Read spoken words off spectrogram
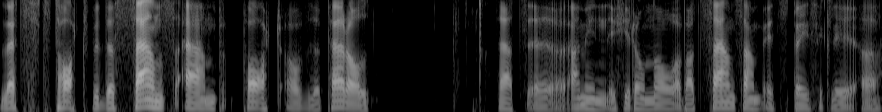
let's start with the SansAmp part of the pedal. That uh, I mean, if you don't know about SansAmp, it's basically a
